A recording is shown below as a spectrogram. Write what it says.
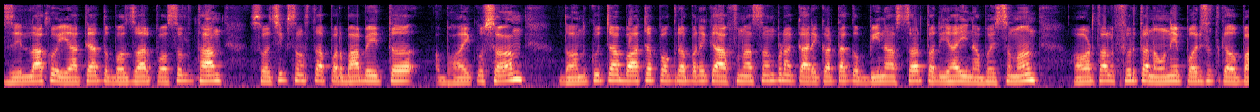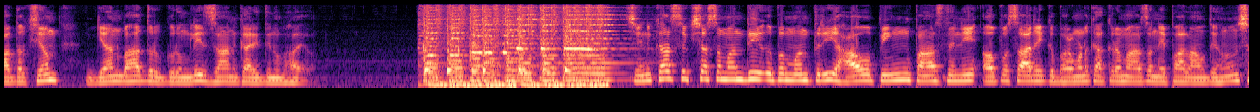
जिल्लाको यातायात बजार पसल तथा शैक्षिक संस्था प्रभावित भएको छ। धनकुटाबाट पक्र परेका आफ्ना सम्पूर्ण कार्यकर्ताको बिना शर्त रिहाई नभएसम्म हडताल फिर्ता नहुने परिषदका उपाध्यक्ष ज्ञानबहादुर गुरुङले जानकारी दिनुभयो। चीनका शिक्षा सम्बन्धी उपमन्त्री हाओ पिङ पाँच दिने औपचारिक भ्रमणका क्रममा आज नेपाल आउँदै हुनुहुन्छ।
